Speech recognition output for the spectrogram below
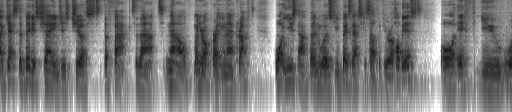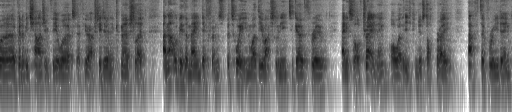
I guess the biggest change is just the fact that now, when you're operating an aircraft, what used to happen was you'd basically ask yourself if you were a hobbyist or if you were going to be charging for your work, so if you're actually doing it commercially. And that would be the main difference between whether you actually need to go through any sort of training or whether you can just operate after reading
